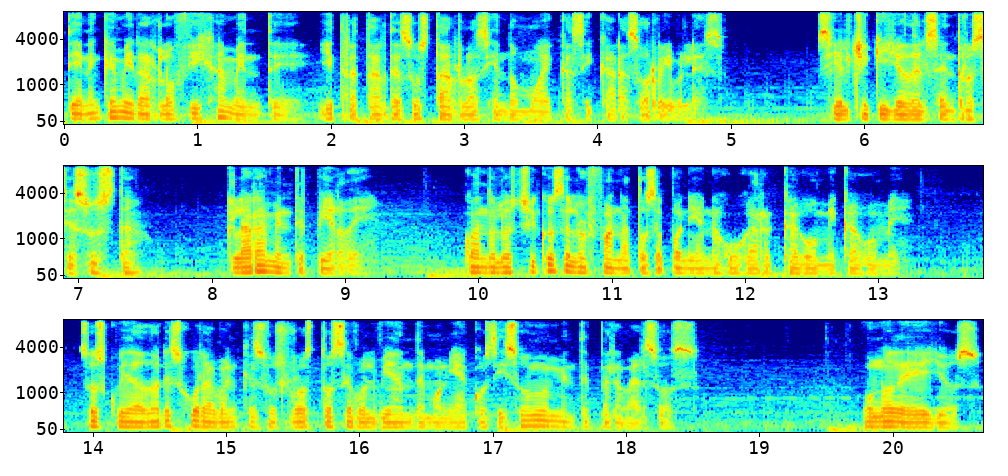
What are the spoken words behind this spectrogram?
tienen que mirarlo fijamente y tratar de asustarlo haciendo muecas y caras horribles. Si el chiquillo del centro se asusta, claramente pierde. Cuando los chicos del orfanato se ponían a jugar Kagome Kagome, sus cuidadores juraban que sus rostros se volvían demoníacos y sumamente perversos. Uno de ellos,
